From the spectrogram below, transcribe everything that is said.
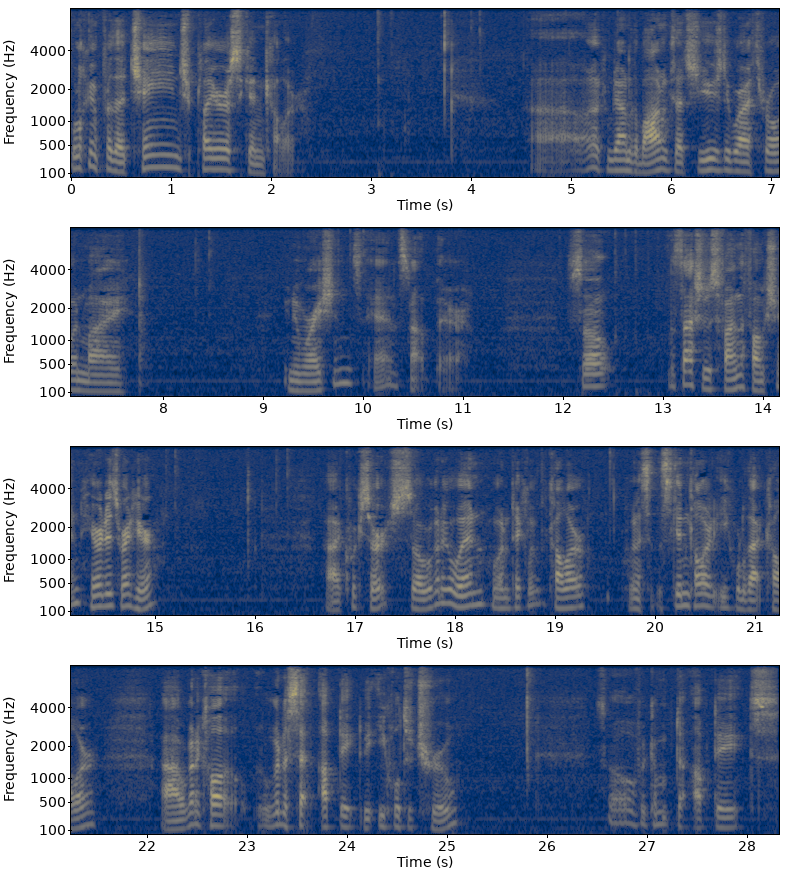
We're looking for the change player skin color. Uh, I'm going to come down to the bottom because that's usually where I throw in my enumerations and it's not there. So let's actually just find the function. Here it is right here. Uh, quick search. So we're going to go in. We're going to take a look at the color. We're going to set the skin color to equal to that color. Uh, we're going to call it, we're going to set update to be equal to true. So if we come up to update,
